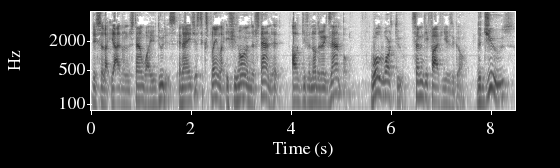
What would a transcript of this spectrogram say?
They say like, yeah, I don't understand why you do this. And I just explain like, if you don't understand it, I'll give another example. World War II, 75 years ago. The Jews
